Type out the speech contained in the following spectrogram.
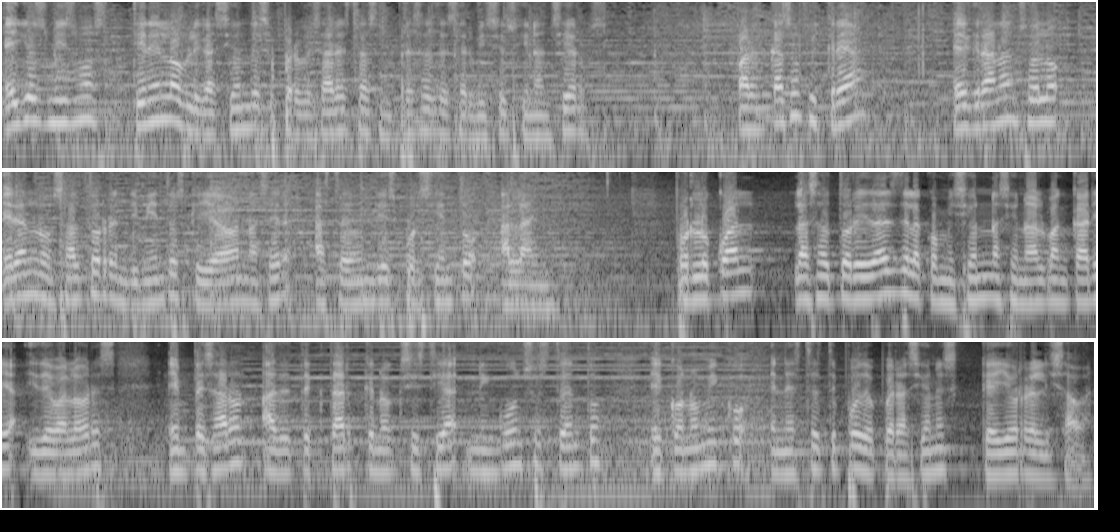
Ellos mismos tienen la obligación de supervisar estas empresas de servicios financieros. Para el caso FICREA, el gran anzuelo eran los altos rendimientos que llegaban a ser hasta de un 10% al año, por lo cual las autoridades de la Comisión Nacional Bancaria y de Valores empezaron a detectar que no existía ningún sustento económico en este tipo de operaciones que ellos realizaban.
